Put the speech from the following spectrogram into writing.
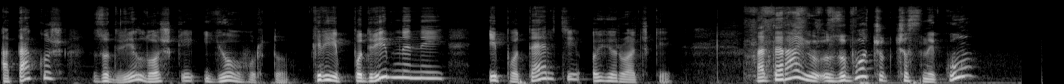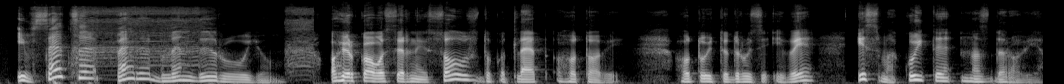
а також зо дві ложки йогурту. Кріп подрібнений і потерті огірочки. Натираю зубочок часнику і все це переблендирую. Огірково-сирний соус до котлет готовий. Готуйте, друзі, і ви, і смакуйте на здоров'я.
